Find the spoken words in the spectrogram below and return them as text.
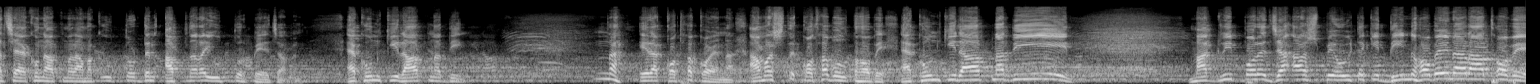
আচ্ছা এখন আপনারা আমাকে উত্তর দেন, আপনারাই উত্তর পেয়ে যাবেন। এখন কি রাত না দিন? না, এরা কথা কয় না। আমার সাথে কথা বলতে হবে। এখন কি রাত না দিন? মাগরিব পরে যা আসবে, ওইটা কি দিন হবে না রাত হবে?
